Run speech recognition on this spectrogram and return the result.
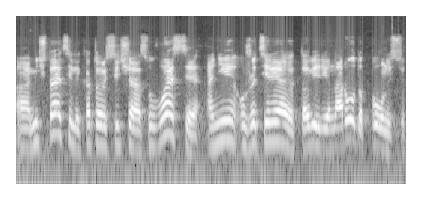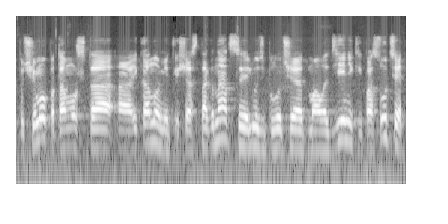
А мечтатели, которые сейчас у власти, они уже теряют доверие народа полностью. Почему? Потому что а, экономика сейчас стагнация, люди получают мало денег, и по сути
